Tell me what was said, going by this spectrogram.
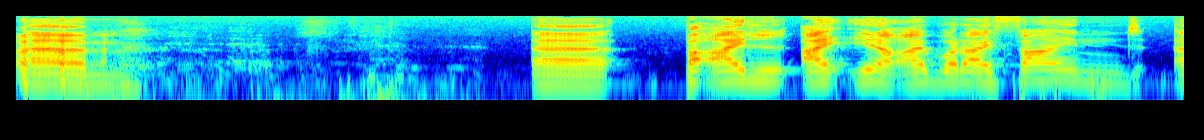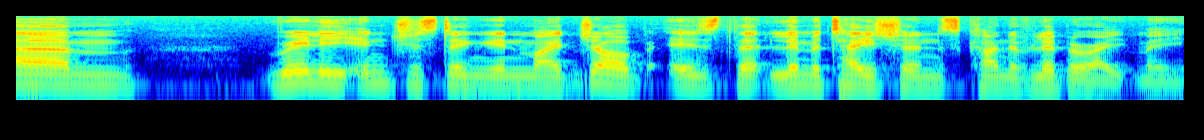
um, uh, but I, I- you know, I, what I find um, really interesting in my job is that limitations kind of liberate me.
